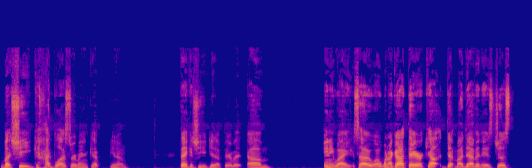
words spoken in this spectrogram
but she, God bless her, man, kept you know thinking she could get up there, but um anyway, so uh, when I got there, Cal- De- my Devin is just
